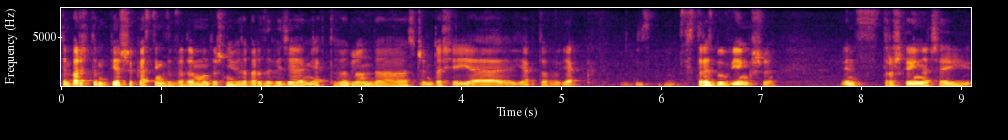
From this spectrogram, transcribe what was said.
Tym bardziej ten pierwszy casting, wiadomo, też nie za bardzo wiedziałem, jak to wygląda, z czym to się je, jak to, jak stres był większy, więc troszkę inaczej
